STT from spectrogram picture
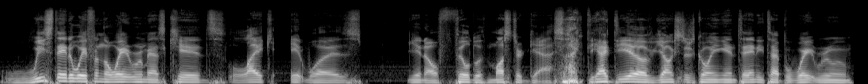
we stayed away from the weight room as kids like it was you know, filled with mustard gas. Like the idea of youngsters going into any type of weight room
